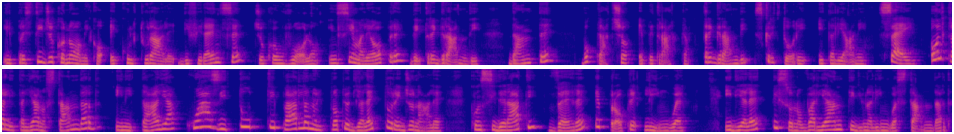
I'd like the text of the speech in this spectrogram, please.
Il prestigio economico e culturale di Firenze giocò un ruolo insieme alle opere dei tre grandi, Dante, Boccaccio e Petrarca, tre grandi scrittori italiani. 6. Oltre all'italiano standard, in Italia quasi tutti parlano il proprio dialetto regionale, considerati vere e proprie lingue. I dialetti sono varianti di una lingua standard,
